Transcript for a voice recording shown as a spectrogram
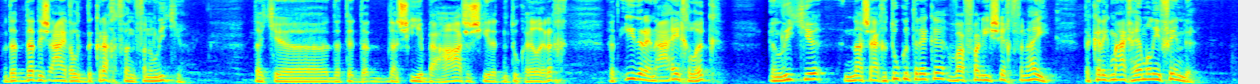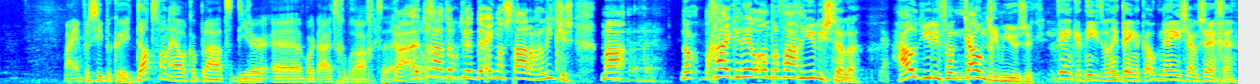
Maar dat, dat is eigenlijk de kracht van, van een liedje. Dat je, dat, dat, dat, dat zie je bij Hazes, zie je dat natuurlijk heel erg. Dat iedereen eigenlijk een liedje naar zijn eigen toe kan trekken... waarvan hij zegt van, hé, hey, daar kan ik me eigenlijk helemaal in vinden. Maar in principe kun je dat van elke plaat die er eh, wordt uitgebracht. eh, Ja, uiteraard ook de, de Engelstalige liedjes. Maar dan, dan ga ik een hele andere vraag aan jullie stellen. Houden jullie van country music? Ik denk het niet, want ik denk dat ik ook nee zou zeggen.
